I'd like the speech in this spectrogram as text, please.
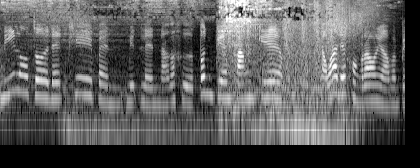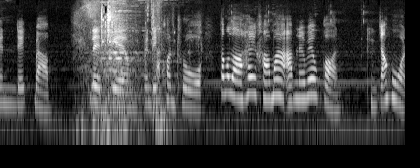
นนี้เราเจอเด็กที่เป็นมิดเลนนะก็คือต้นเกมกลางเกม แต่ว่าเด็กของเราเนี่ยมันเป็นเด็กแบบเลดเกม เป็นเด็กคอนโทรลต้องรอให้เขามาอัพเลเวลก่อน ถึงจะโหด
